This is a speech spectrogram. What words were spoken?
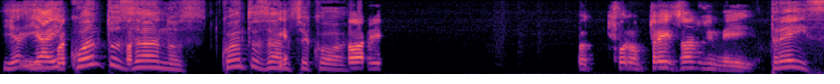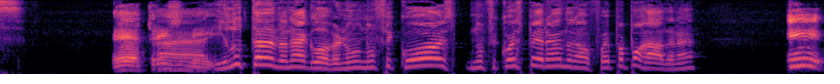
E, e, e aí, foi... quantos anos? Quantos anos ficou? Foram três anos e meio. Três? É, três ah, e meio. E lutando, né, Glover? Não, não, ficou, não ficou esperando, não. Foi pra porrada, né? E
